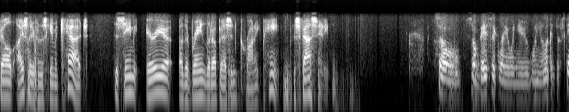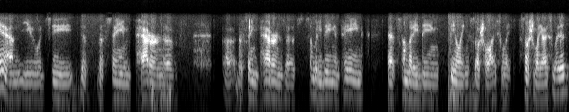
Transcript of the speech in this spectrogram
felt isolated from this game of catch, the same area of the brain lit up as in chronic pain. It's fascinating. So, so basically, when you when you look at the scan, you would see the the same pattern of uh, the same patterns as somebody being in pain, as somebody being feeling social isolate, socially isolated.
